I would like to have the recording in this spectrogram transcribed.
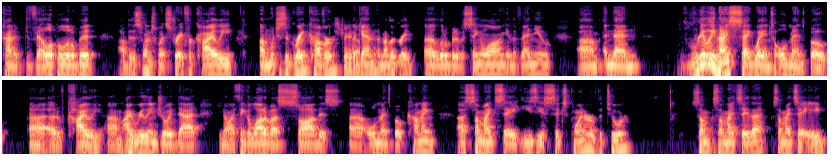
kind of develop a little bit. Uh, but this one just went straight for Kylie um, which is a great cover. Straight Again, up. another great uh, little bit of a sing along in the venue. Um, and then really nice segue into Old Man's Boat uh, out of Kylie. Um, I really enjoyed that. You know, I think a lot of us saw this uh, Old Man's Boat coming. Uh, some might say easiest six pointer of the tour. Some some might say that. Some might say eight.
